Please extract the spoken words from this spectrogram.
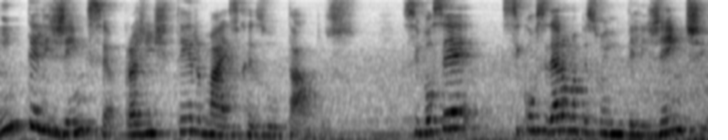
inteligência para a gente ter mais resultados. Se você se considera uma pessoa inteligente,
